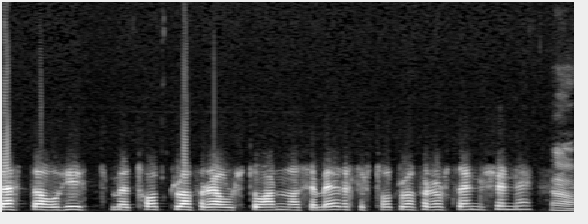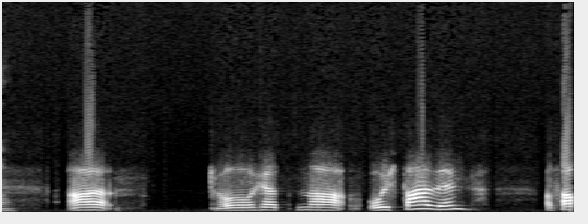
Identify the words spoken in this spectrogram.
þetta og hitt með tollafrjálst og annað sem er ekki tollafrjálst einu sinni. Að, og hérna og í staðinn að þá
